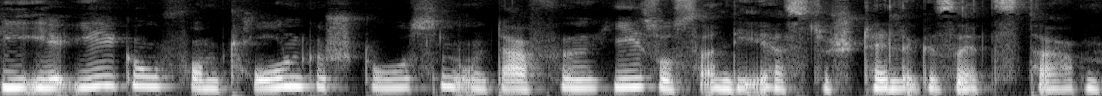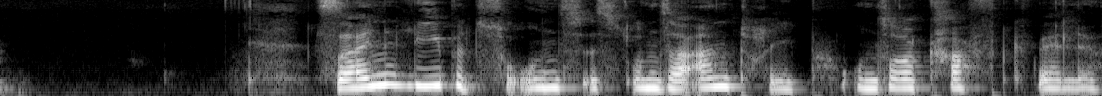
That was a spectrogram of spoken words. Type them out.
die ihr Ego vom Thron gestoßen und dafür Jesus an die erste Stelle gesetzt haben. Seine Liebe zu uns ist unser Antrieb, unsere Kraftquelle.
